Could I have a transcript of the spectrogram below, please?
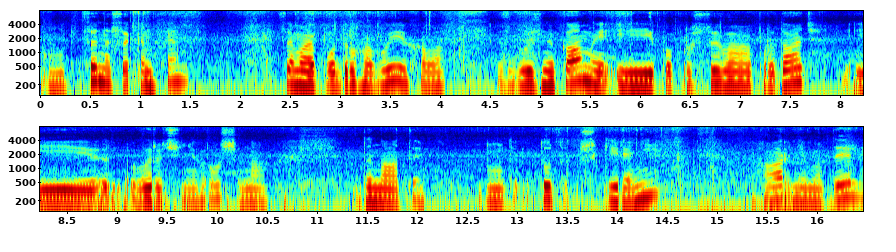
От, це не секонд-хенд. Це моя подруга виїхала з близнюками і попросила продати і виручені гроші на донати. От, тут шкіряні, гарні моделі,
